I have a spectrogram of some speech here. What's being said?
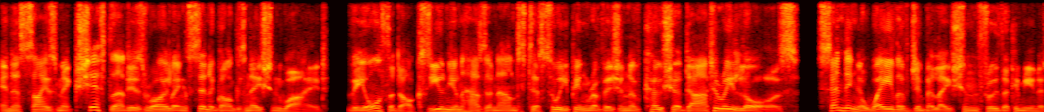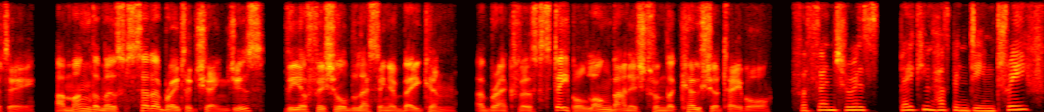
In a seismic shift that is roiling synagogues nationwide, the Orthodox Union has announced a sweeping revision of kosher dietary laws, sending a wave of jubilation through the community. Among the most celebrated changes, the official blessing of bacon, a breakfast staple long banished from the kosher table. For centuries, bacon has been deemed treif,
